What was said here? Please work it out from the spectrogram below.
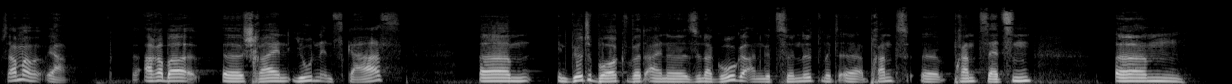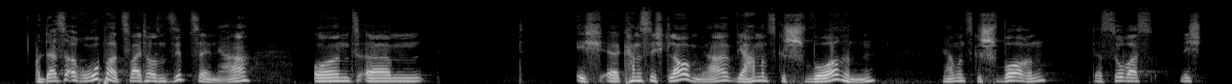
sagen wir, ja, Araber äh, schreien Juden ins Gas. Ähm, in Göteborg wird eine Synagoge angezündet mit äh, Brand, äh, Brandsätzen. Ähm, und das ist Europa 2017, ja. Und ähm, ich äh, kann es nicht glauben, ja. Wir haben uns geschworen, wir haben uns geschworen, dass sowas nicht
